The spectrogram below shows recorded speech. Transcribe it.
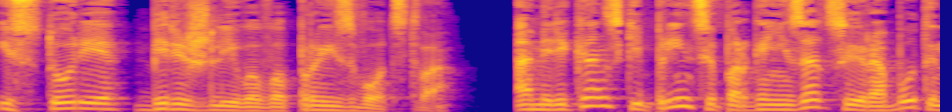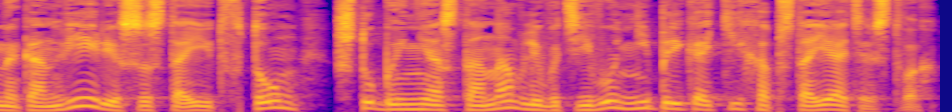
История бережливого производства. Американский принцип организации работы на конвейере состоит в том, чтобы не останавливать его ни при каких обстоятельствах,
